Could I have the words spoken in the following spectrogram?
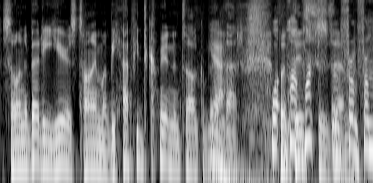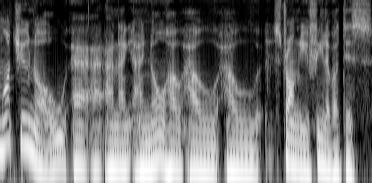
So in about a year's time, I'll be happy to come in and talk about yeah. that. What, but what, is, um, from from what you know, uh, and I, I know how, how how strongly you feel about this.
